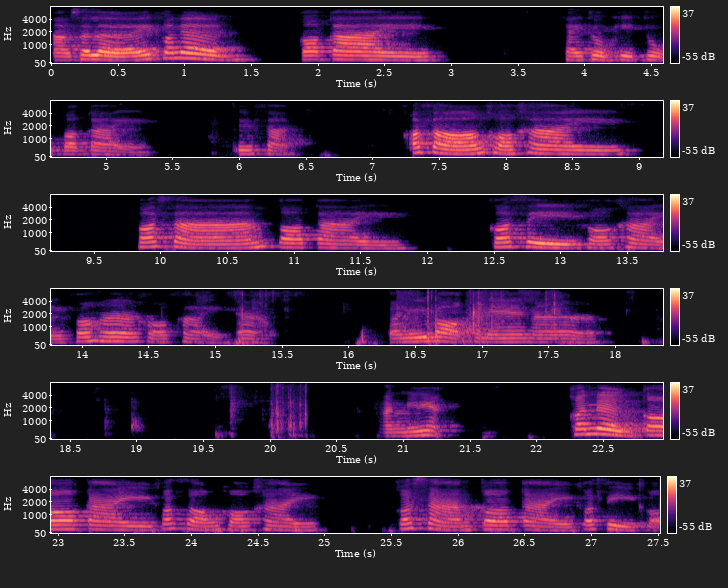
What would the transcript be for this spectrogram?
เอาเฉลยข้อหนึ่งกอไก่ใครถูกขีดถูกกอไก่ซื่อสัตย์ข้อสองขอไข่ข้อสามกอไก่ ข้อสี่ขอไข่ ข้อห้าขอไข่อะตอนนี้บอกคะแนนมา ทันไหมเนี่ย ข้อหนึ่งกอไก่ ข้อสองขอไข่ ข้อสามกอไก่ ข้อสี่ขอ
